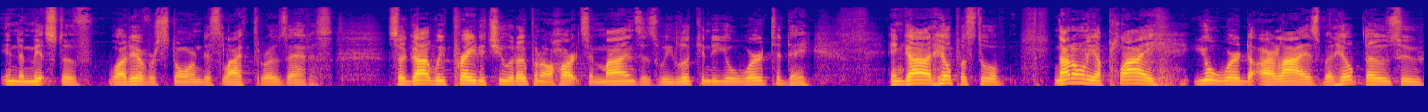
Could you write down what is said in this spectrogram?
in the midst of whatever storm this life throws at us. So, God, we pray that you would open our hearts and minds as we look into your word today. And, God, help us to not only apply your word to our lives, but help those who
